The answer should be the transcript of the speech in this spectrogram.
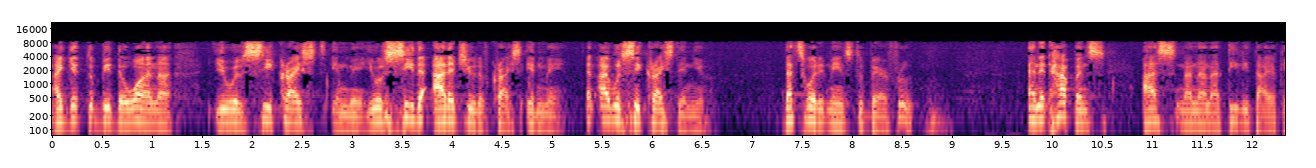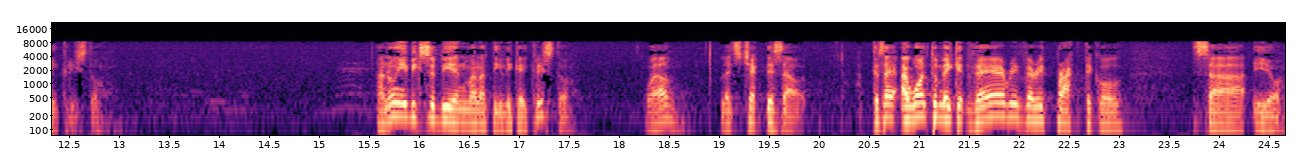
I get to be the one na you will see Christ in me. You will see the attitude of Christ in me. And I will see Christ in you. That's what it means to bear fruit. And it happens as nananatili tayo kay Kristo. Anong ibig sabihin manatili kay Kristo? Well, let's check this out. Because I, I want to make it very, very practical sa iyo.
